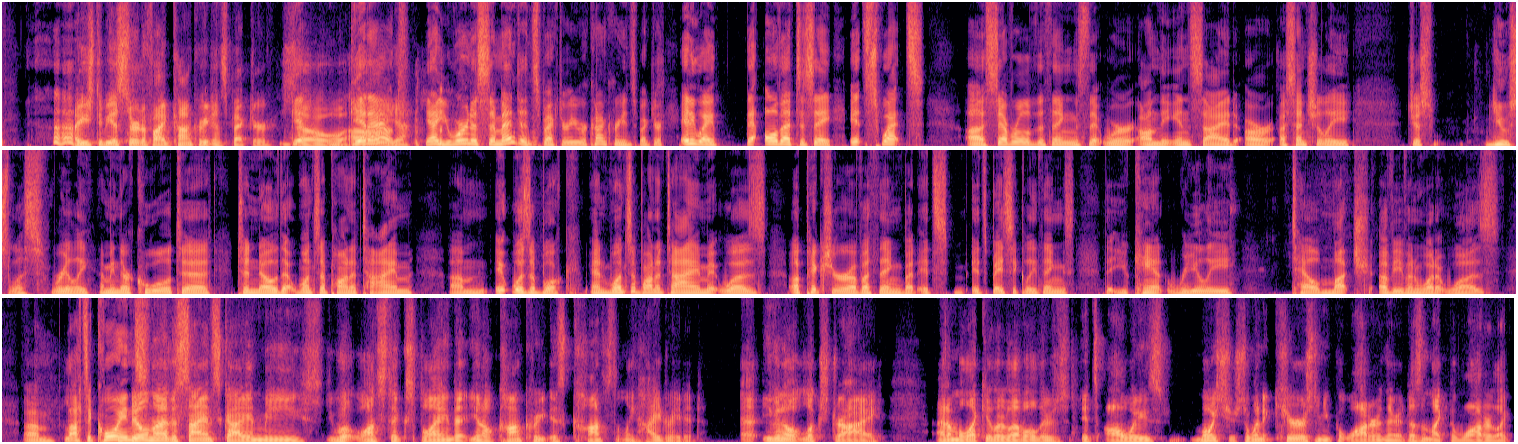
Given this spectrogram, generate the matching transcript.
I used to be a certified concrete inspector. Get, so get uh, out. Yeah. you weren't a cement inspector. You were a concrete inspector. Anyway, that all that to say, it sweats. Uh, several of the things that were on the inside are essentially just useless. Really, I mean, they're cool to to know that once upon a time, um, it was a book, and once upon a time, it was a picture of a thing. But it's it's basically things that you can't really tell much of even what it was. Um, lots of coins. Bill Nye, the science guy in me, wants to explain that you know concrete is constantly hydrated, uh, even though it looks dry. At a molecular level, there's it's always moisture. So when it cures and you put water in there, it doesn't like the water like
